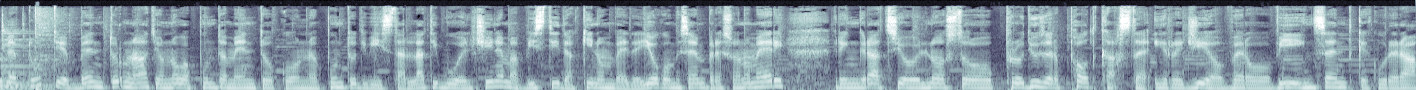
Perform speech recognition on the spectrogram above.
Salve a tutti e bentornati a un nuovo appuntamento con Punto di Vista, la tv e il cinema visti da chi non vede. Io come sempre sono Mary, ringrazio il nostro producer podcast in regia, ovvero Vincent che curerà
